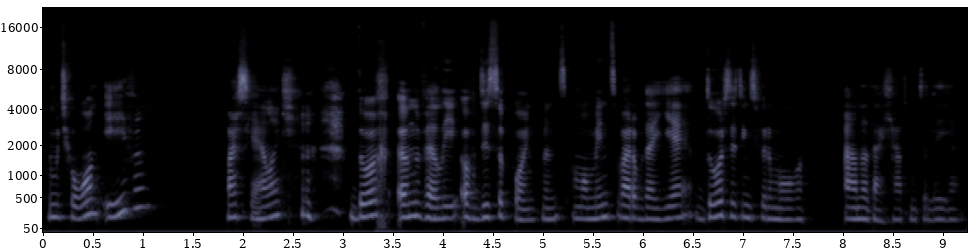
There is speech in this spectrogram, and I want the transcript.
Je moet gewoon even, waarschijnlijk, door een valley of disappointment, een moment waarop dat jij doorzettingsvermogen aan de dag gaat moeten leggen.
